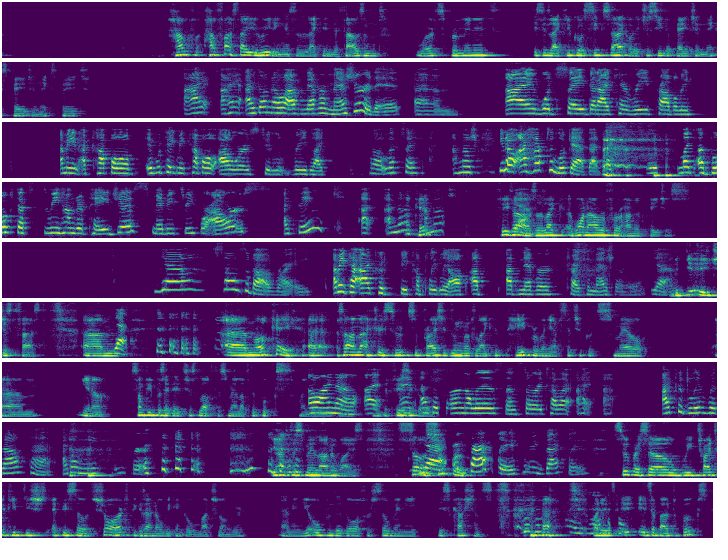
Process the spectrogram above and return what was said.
how how fast are you reading? Is it like in the thousand words per minute? Is it like you go zigzag or you just see the page and next page and next page? I i i don't know. I've never measured it. Um i would say that i can read probably i mean a couple of it would take me a couple of hours to read like well, let's say I'm not sure. You know, I have to look at that. Like, like a book that's 300 pages, maybe three, four hours. I think. I, am not. Okay. I'm not. Three yeah. hours, like one hour for 100 pages. Yeah, sounds about right. I mean, I could be completely off. I've I've never tried to measure it. Yeah. But it's just fast. Um, yeah. um, okay. Uh, so I'm actually su- surprised you do not like the paper when you have such a good smell. Um, you know, some people say they just love the smell of the books. When oh, I know. I and as a journalist and storyteller, I, I I could live without that. I don't need paper. you have to smell otherwise. So yeah, super. exactly, exactly. Super. So we try to keep this episode short because I know we can go much longer. I mean, you open the door for so many discussions, but it's it's about books.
